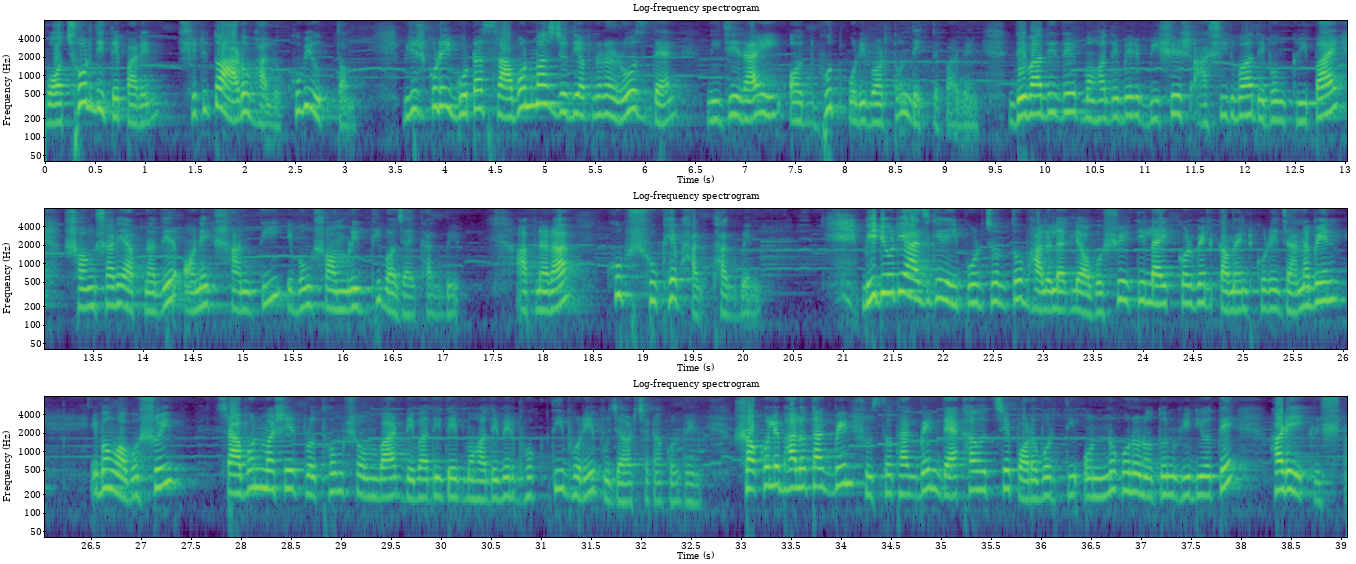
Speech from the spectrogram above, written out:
বছর দিতে পারেন, সেটি তো আরও ভালো, খুবই উত্তম। বিশেষ করে এই গোটা শ্রাবণ মাস যদি আপনারা রোজ দেন নিজেরাই অদ্ভুত পরিবর্তন দেখতে পারবেন। দেবাদিদেব মহাদেবের বিশেষ আশীর্বাদ এবং কৃপায় সংসারে আপনাদের অনেক শান্তি এবং সমৃদ্ধি বজায় থাকবে। আপনারা খুব সুখে ভাগ থাকবেন। ভিডিওটি আজকের এই পর্যন্ত। ভালো লাগলে অবশ্যই একটি লাইক করবেন, কমেন্ট করে জানাবেন এবং অবশ্যই শ্রাবণ মাসের প্রথম সোমবার দেবাদিদেব মহাদেবের ভক্তি ভরে পূজা অর্চনা করবেন। সকলে ভালো থাকবেন, সুস্থ থাকবেন। দেখা হচ্ছে পরবর্তী অন্য কোনো নতুন ভিডিওতে। হরে কৃষ্ণ।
